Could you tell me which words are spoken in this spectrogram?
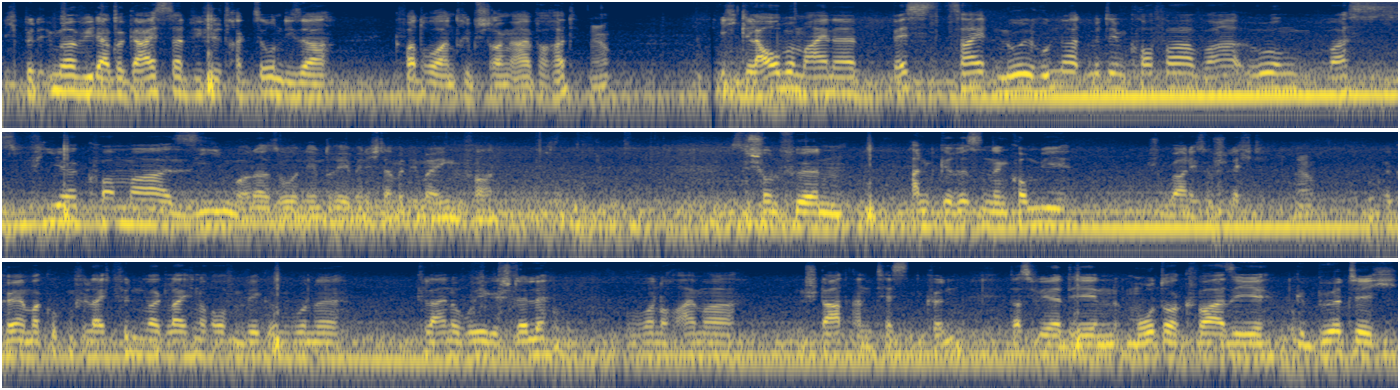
ich bin immer wieder begeistert, wie viel Traktion dieser Quattro-Antriebsstrang einfach hat. Ja. Ich glaube, meine Bestzeit 0-100 mit dem Koffer war irgendwas 4,7 oder so. In dem Dreh bin ich damit immer hingefahren. Das ist schon für einen handgerissenen Kombi schon gar nicht so schlecht. Ja. Wir können ja mal gucken, vielleicht finden wir gleich noch auf dem Weg irgendwo eine kleine ruhige Stelle, wo wir noch einmal einen Start antesten können, dass wir den Motor quasi gebürtig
